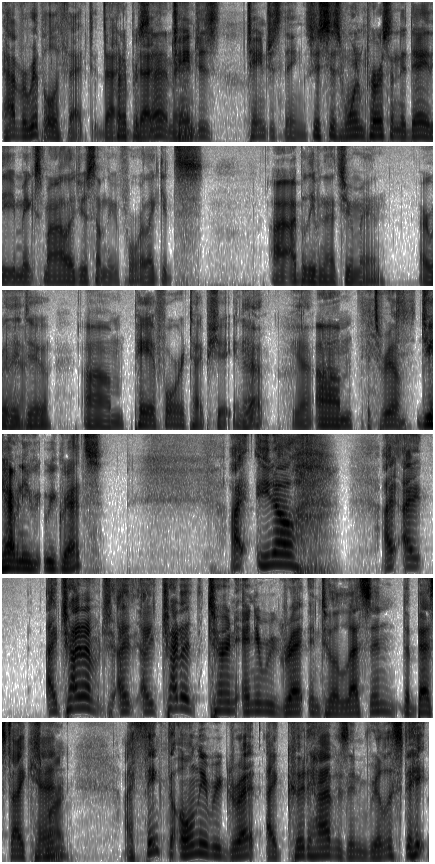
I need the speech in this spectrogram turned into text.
have a ripple effect that, 100%, that man. Changes things. Just just one person a day that you make smile or do something for. Like it's, I, I believe in that too, man. I really Yeah. do. Um, pay it forward type shit. You know. yeah, yeah, Um, it's real. do you have any regrets? I you know, I I. I try to I, I try to turn any regret into a lesson the best I can. Smart. I think the only regret I could have is in real estate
